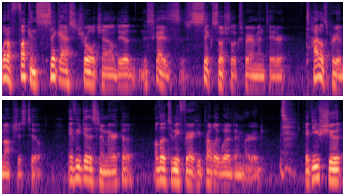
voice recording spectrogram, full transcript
What a fucking sick ass troll channel, dude. This guy's a sick social experimentator. Title's pretty obnoxious too. If you did this in America, although to be fair, he probably would have been murdered. if you shoot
